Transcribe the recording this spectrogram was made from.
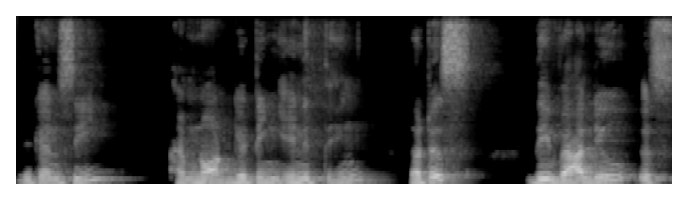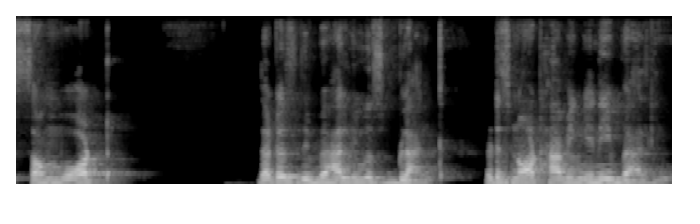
you can see I am not getting anything. That is the value is somewhat that is the value is blank. It is not having any value.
